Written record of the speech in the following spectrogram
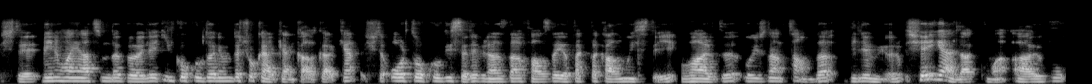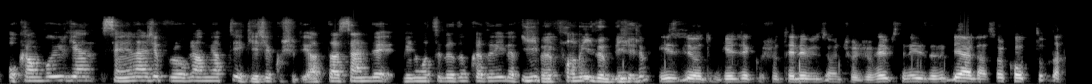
İşte benim hayatımda böyle ilkokul döneminde çok erken kalkarken işte ortaokul lisede biraz daha fazla yatakta kalma isteği vardı. O yüzden tam da bilemiyorum. Şey geldi aklıma abi bu Okan Bayülgen senelerce program yaptı ya Gece Kuşu diye. Hatta sen de benim hatırladığım kadarıyla iyi bir fanıydın diyelim. İzliyordum Gece Kuşu, televizyon çocuğu hepsini izledim. Bir yerden sonra koptum da.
